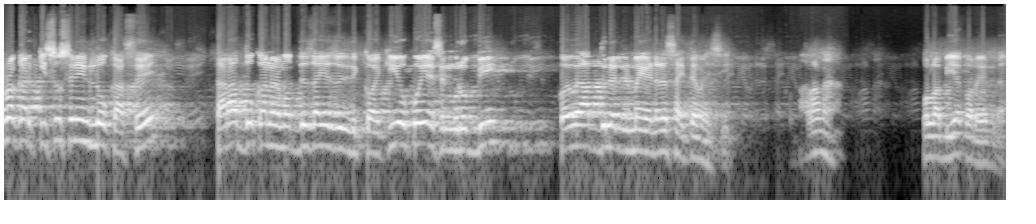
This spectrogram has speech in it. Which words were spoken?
প্রকার কিছু শ্রেণির লোক আছে তারা দোকানের মধ্যে যাইয়ে যদি কয়, কি ও কই আছেন মুরব্বী? কয়, ওই আব্দুল আলীর মেয়ে এটারে চাইতে পাইছি ভালো না। পোলা বিয়ে করেন না।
